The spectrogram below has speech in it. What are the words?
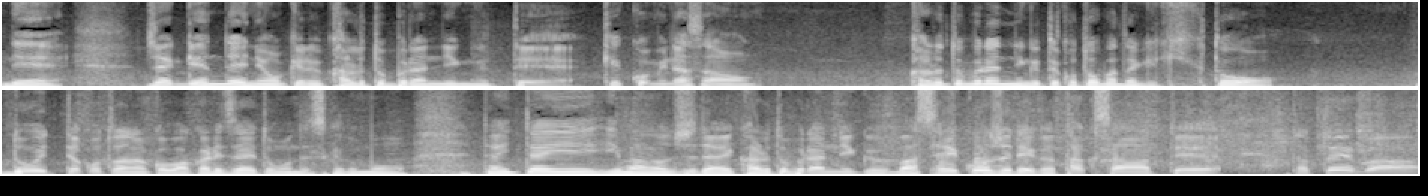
でじゃあ現代におけるカルトブランディングって結構皆さんカルトブランディングって言葉だけ聞くとどういったことなのか分かりづらいと思うんですけども大体今の時代カルトブランディング、まあ、成功事例がたくさんあって例えば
